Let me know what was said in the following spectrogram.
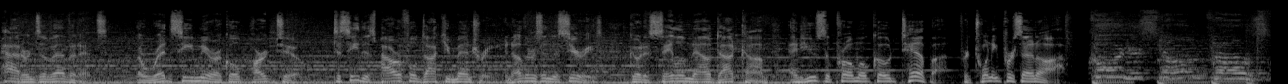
Patterns of Evidence, the Red Sea Miracle Part 2. To see this powerful documentary and others in the series, go to salemnow.com and use the promo code TAMPA for 20% off. Cornerstone Pros.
